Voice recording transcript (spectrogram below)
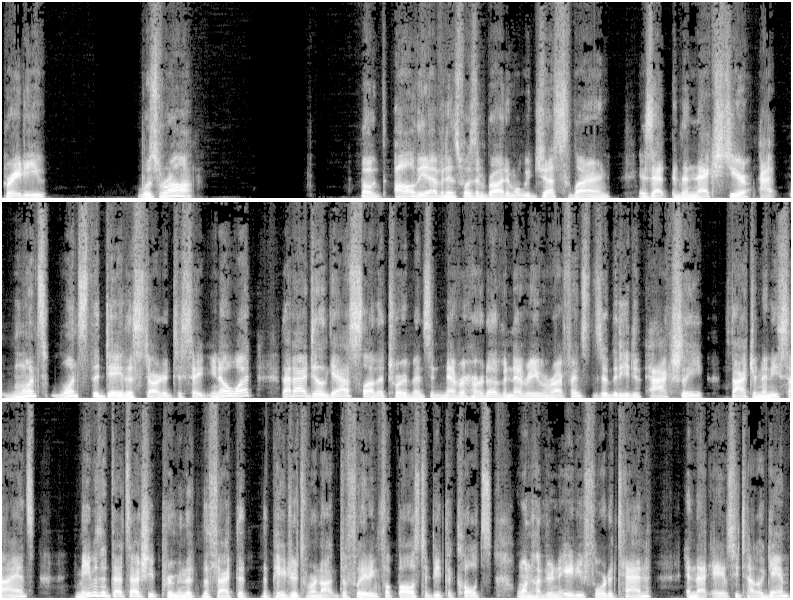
Brady was wrong. But all the evidence wasn't brought in. What we just learned is that in the next year, at once once the data started to say, you know what, that ideal gas law that Troy Vincent never heard of and never even referenced, and said that he didn't actually factor in any science. Maybe that that's actually proven that the fact that the Patriots were not deflating footballs to beat the Colts 184 to 10 in that AFC title game.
